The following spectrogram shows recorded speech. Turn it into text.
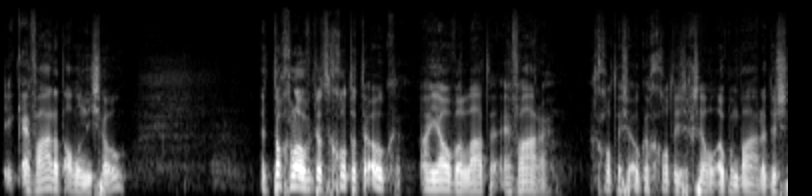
ik ervaar het allemaal niet zo. En toch geloof ik dat God het ook aan jou wil laten ervaren. God is ook een God die zichzelf openbaren. Dus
